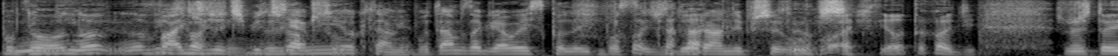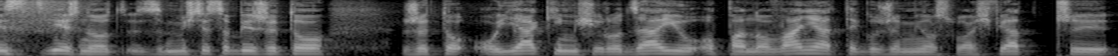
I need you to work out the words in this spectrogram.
powinni No, no, no więc walić właśnie, do ciebie drzwiami i absurd, oknami, nie? bo tam zagrałeś z kolei postać No do tak, rany No przyłóż. właśnie, o to chodzi. Że to jest, wiesz, no, myślę sobie, że to, że to o jakimś rodzaju opanowania tego rzemiosła świadczy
